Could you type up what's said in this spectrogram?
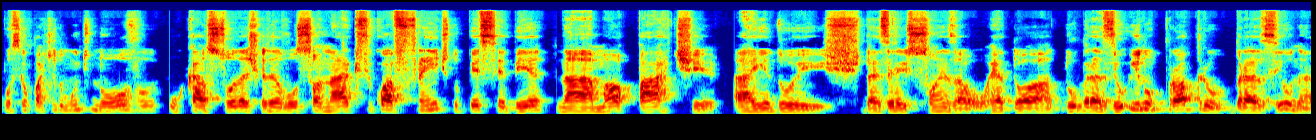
por ser um partido muito novo, o caçou da esquerda revolucionária, que ficou à frente do PCB na maior parte aí dos, das eleições ao redor do Brasil e no próprio Brasil, né,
